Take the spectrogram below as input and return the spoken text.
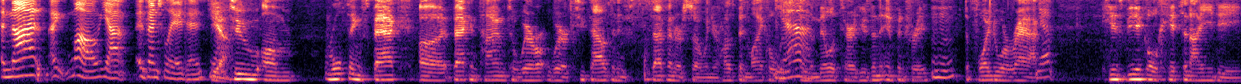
And not, I, well, yeah, eventually I did. Yeah. To um, roll things back uh, back in time to where where 2007 or so, when your husband Michael was Yeah. in the military, he was in the infantry, Mhm. deployed to Iraq. Yep. His vehicle hits an IED,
